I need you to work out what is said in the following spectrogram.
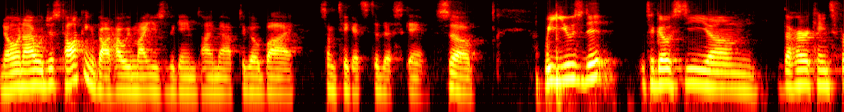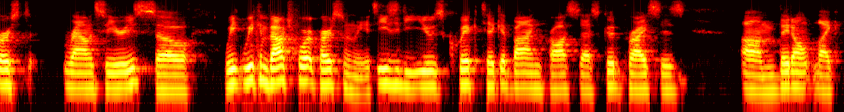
Noah and I were just talking about how we might use the Game Time app to go buy some tickets to this game. So we used it to go see um, the Hurricanes first round series. So we, we can vouch for it personally. It's easy to use, quick ticket buying process, good prices. Um, they don't like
